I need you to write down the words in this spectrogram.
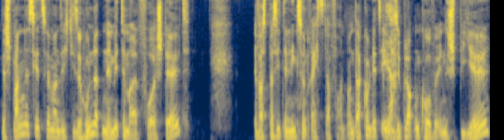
Das Spannende ist jetzt, wenn man sich diese Hunderten in der Mitte mal vorstellt, was passiert denn links und rechts davon? Und da kommt jetzt eben ja. diese Glockenkurve ins Spiel.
